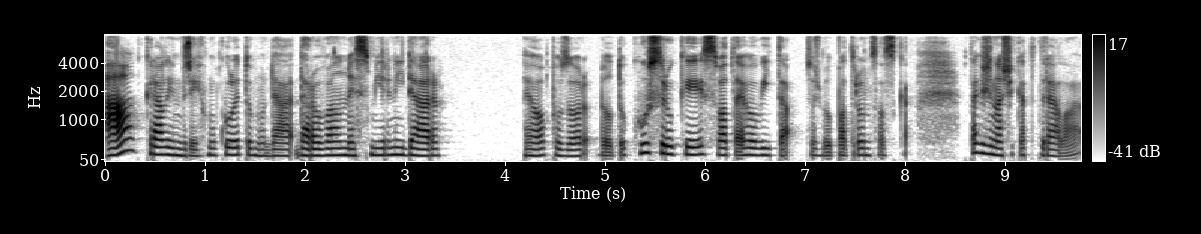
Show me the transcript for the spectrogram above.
a král Jindřich mu kvůli tomu daroval nesmírný dar. Jo, pozor, byl to kus ruky svatého Víta, což byl patron Saska. Takže naše katedrála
